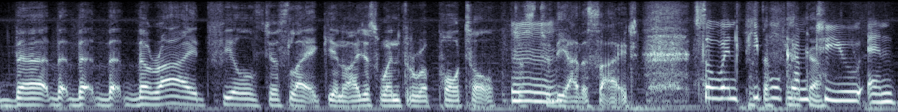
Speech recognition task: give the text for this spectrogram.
The, the the the ride feels just like you know I just went through a portal just Mm. to the other side. So when people come to you and,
